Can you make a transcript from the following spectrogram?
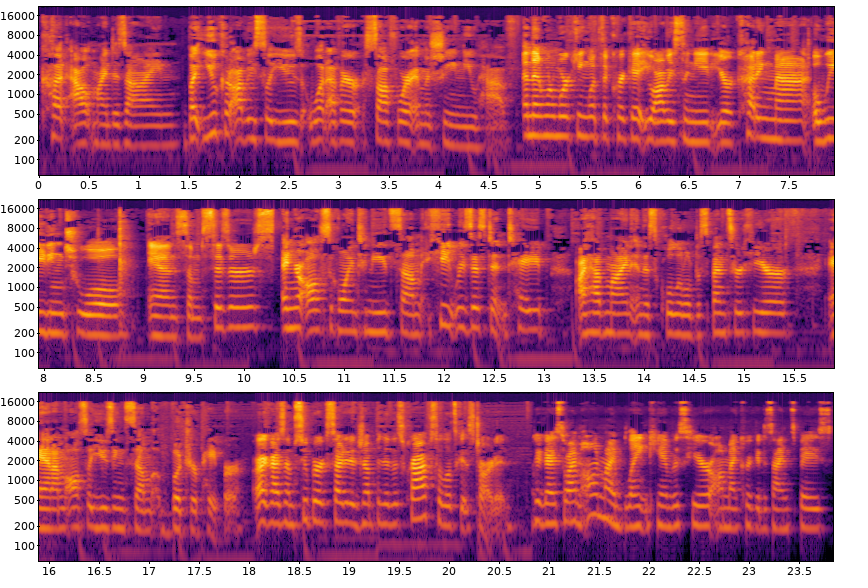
cut out my design, but you could obviously use whatever software and machine you have. And then when working with the Cricut, you obviously need your cutting mat, a weeding tool, and some scissors. And you're also going to need some heat resistant tape. I have mine in this cool little dispenser here and I'm also using some butcher paper. All right, guys, I'm super excited to jump into this craft, so let's get started. Okay, guys, so I'm on my blank canvas here on my Cricut Design Space,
